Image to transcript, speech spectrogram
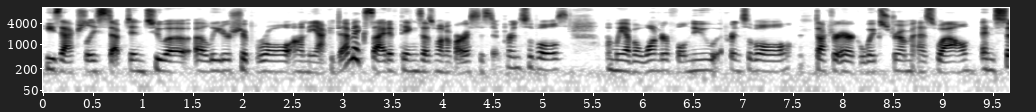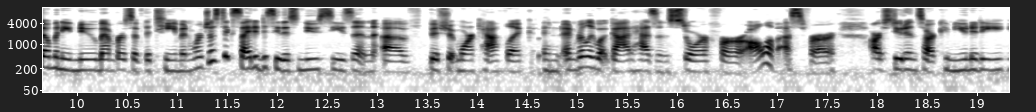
he's actually stepped into a, a leadership role on the academic side of things as one of our assistant principals. And we have a wonderful new principal, Dr. Erica Wickstrom, as well. And so many new members of the team. And we're just excited to see this new season of Bishop Moore Catholic and, and really what God has in store for all of us, for our, our students, our community.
